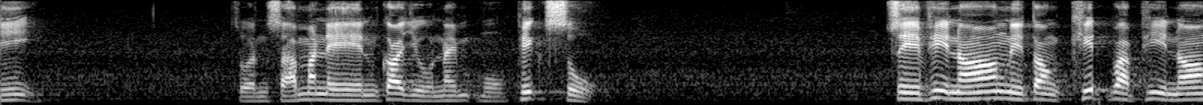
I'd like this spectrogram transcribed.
นี้ ส่วนสามเณรก็อยู่ในหมู่ภิกษุสี่พี่น้องนี่ต้องคิดว่าพี่น้อง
